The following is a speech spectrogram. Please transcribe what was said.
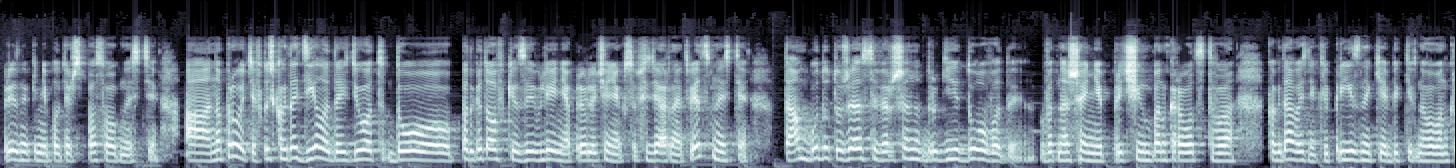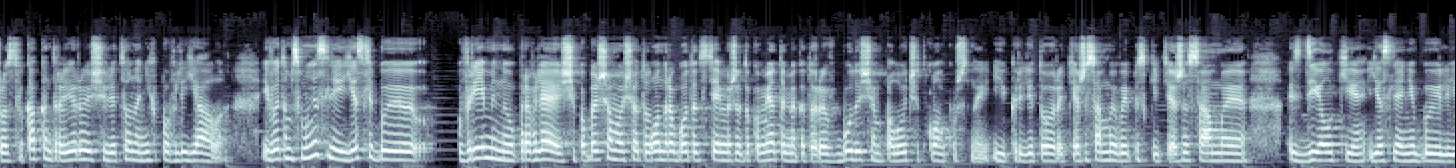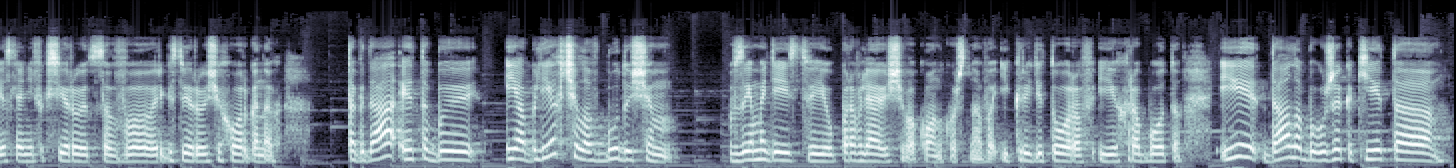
признаки неплатежеспособности. А напротив, то есть когда дело дойдет до подготовки заявления о привлечении к субсидиарной ответственности, там будут уже совершенно другие доводы в отношении причин банкротства, когда возникли признаки объективного банкротства, как контролирующее лицо на них повлияло. И в этом смысле, если бы временный управляющий, по большому счету, он работает с теми же документами, которые в будущем получат конкурсные и кредиторы. Те же самые выписки, те же самые сделки, если они были, если они фиксируются в регистрирующих органах. Тогда это бы и облегчило в будущем взаимодействие управляющего конкурсного и кредиторов, и их работу, и дало бы уже какие-то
